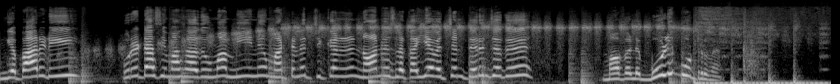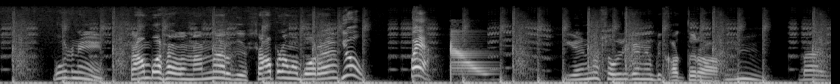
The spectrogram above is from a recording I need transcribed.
இங்க பாருடி. புரட்டாசி மாசம் அதுவுமா மீன் மட்டன் சிக்கன் நான்வெஜ்ல கைய வச்சேன்னு தெரிஞ்சது. மவளை பொலி போட்டுருவேன். பூர்ணி சாம்பார் சாதம் நன்னா இருக்கு. சாப்பிடாம போற? யோ போயா. என்ன சொல்லிட்டேன்னு இப்படி கத்துறா? ம் பாய்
